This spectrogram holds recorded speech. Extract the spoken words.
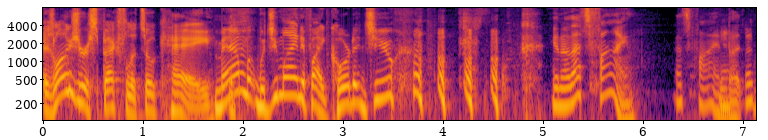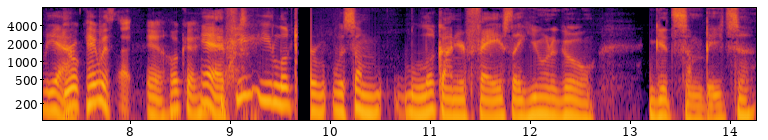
As long as you're respectful, it's okay. Ma'am, would you mind if I courted you? you know, that's fine. That's fine. but yeah, You're okay with that. Yeah, okay. Yeah, if you, you look with some look on your face, like you want to go get some pizza,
